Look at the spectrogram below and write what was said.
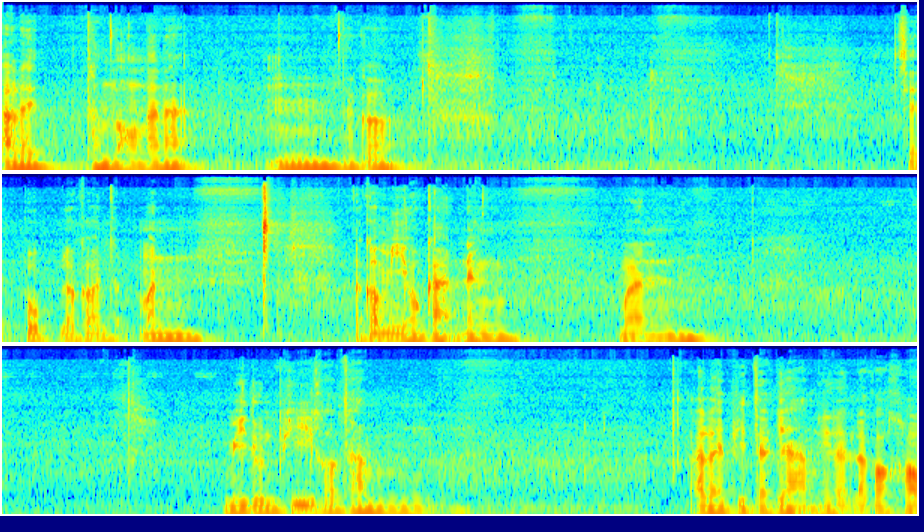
อะไรทำนองนั้นอะอืม แล้วก็ เสร็จปุ๊บ แล้วก็จะมัน แล้วก็มีโอกาสหนึ่งเหมือน มีรุ่นพี่เขาทำ อะไรผิดสักอย่างนี่แหละ แล้วก็เขา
